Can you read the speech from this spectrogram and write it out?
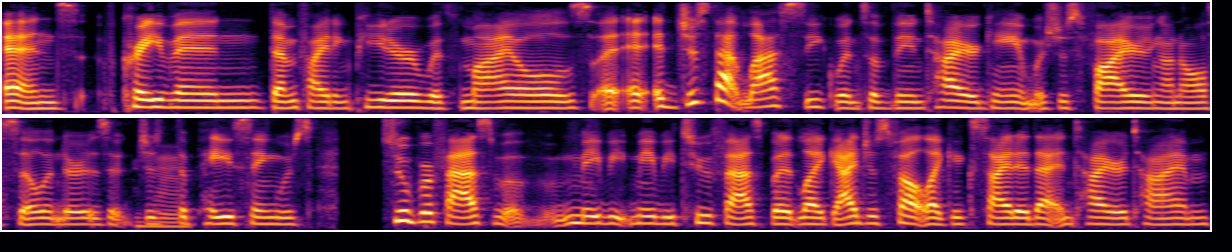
and Kraven, them fighting Peter with Miles. It, it, just that last sequence of the entire game was just firing on all cylinders. It just Mhm. the pacing was super fast, maybe maybe too fast, but like I just felt like excited that entire time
